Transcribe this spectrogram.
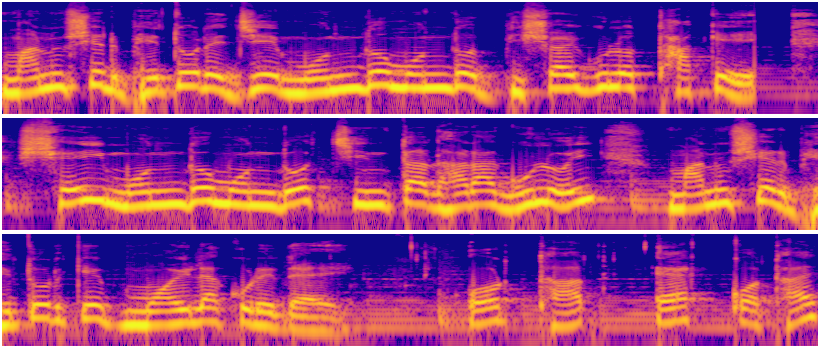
মানুষের ভেতরে যে মন্দ মন্দ বিষয়গুলো থাকে সেই মন্দ মন্দ চিন্তাধারাগুলোই মানুষের ভেতরকে ময়লা করে দেয়। অর্থাৎ এক কথায়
